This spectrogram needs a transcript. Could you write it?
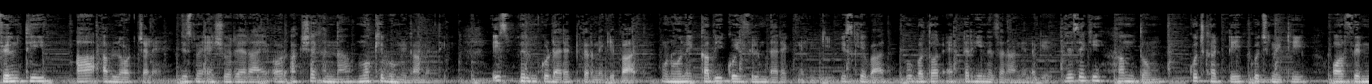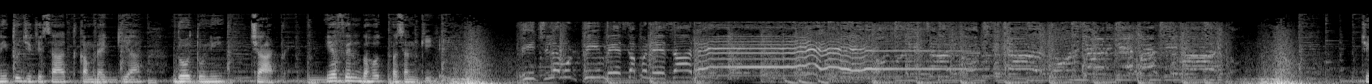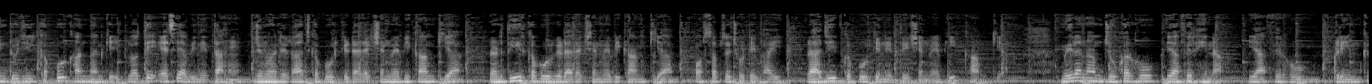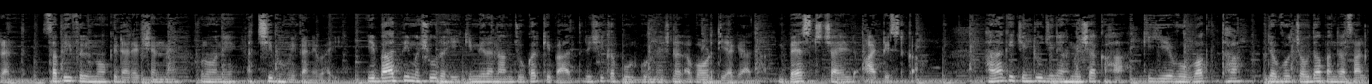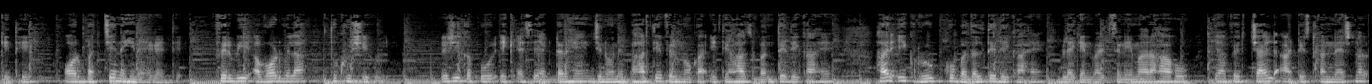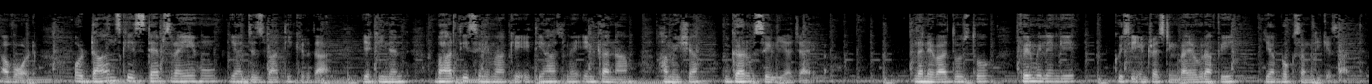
फ़िल्म थी आ, अब लौट चले, जिसमें ऐश्वर्या राय और अक्षय खन्ना मुख्य भूमिका में थे। इस फ़िल्म को डायरेक्ट करने के बाद उन्होंने कभी कोई फ़िल्म डायरेक्ट नहीं की। इसके बाद वो बतौर एक्टर ही नज़र आने लगे, जैसे कि हम तुम, कुछ खट्टी, कुछ मीठी और फिर नीतू जी के साथ कम किया दो तुनी चार में। यह फ़िल्म बहुत पसंद की गई। पिछले मुट्ठी में सपने सारे। चिंटू जी कपूर खानदान के इकलौते ऐसे अभिनेता हैं, जिन्होंने राज कपूर के डायरेक्शन में भी काम किया, रणधीर कपूर के डायरेक्शन में भी काम किया, और सबसे छोटे भाई राजीव कपूर के निर्देशन में भी काम किया। मेरा नाम जोकर हो, या फिर हिना, या फिर हो प्रेम ग्रंथ। सभी फ़िल्मों के डायरेक्शन में उन्होंने अच्छी भूमिका निभाई। ये बात भी मशहूर रही कि मेरा नाम जोकर के बाद ऋषि कपूर को नेशनल अवार्ड दिया गया था बेस्ट चाइल्ड आर्टिस्ट का। हालाँकि चिंटू जी ने हमेशा कहा कि ये वो वक्त था जब वो 14-15 साल के थे और बच्चे नहीं रह गए थे। फिर भी अवार्ड मिला तो खुशी हुई। ऋषि कपूर एक ऐसे एक्टर हैं जिन्होंने भारतीय फ़िल्मों का इतिहास बनते देखा है, हर एक रूप को बदलते देखा है ब्लैक एंड व्हाइट सिनेमा रहा हो या फिर चाइल्ड आर्टिस्ट का नेशनल अवार्ड और डांस के स्टेप्स रहे हों या जज्बाती किरदार। यकीनन, भारतीय सिनेमा के इतिहास में इनका नाम हमेशा गर्व से लिया जाएगा। धन्यवाद दोस्तों, फिर मिलेंगे किसी इंटरेस्टिंग बायोग्राफी या बुक समरी के साथ।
